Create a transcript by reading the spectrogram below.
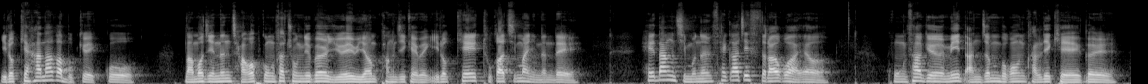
이렇게 하나가 묶여 있고 나머지는 작업공사 종류별 유해위험 방지 계획 이렇게 두 가지만 있는데 해당 지문은 세 가지 쓰라고 하여 공사교육 및 안전보건 관리 계획을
